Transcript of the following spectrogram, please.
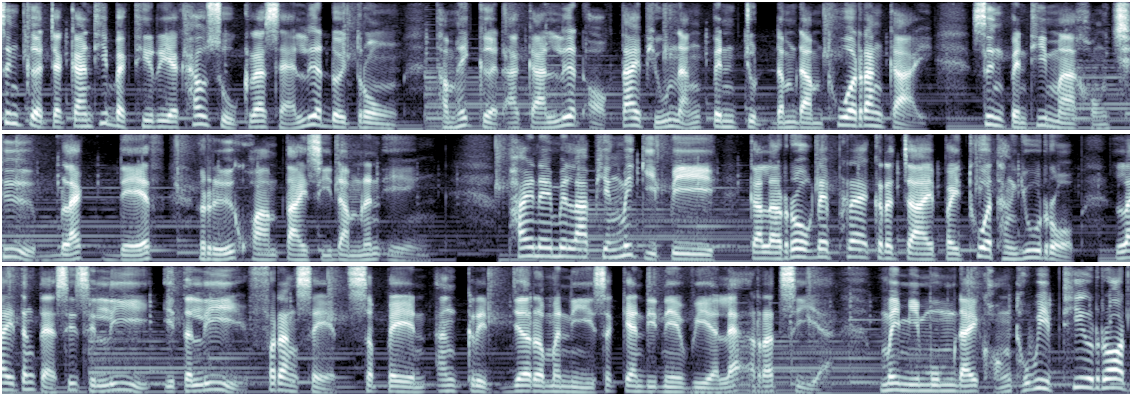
ซึ่งเกิดจากการที่แบคทีเรียเข้าสู่กระแสเลือดโดยตรงทำให้เกิดอาการเลือดออกใต้ผิวหนังเป็นจุดดำๆทั่วร่างกาย ซึ่งเป็นที่มาของชื่อ Black Death หรือความตายสีดำนั่นเอง ภายในเวลาเพียงไม่กี่ปี กาลาโรคได้แพร่กระจายไปทั่วทั้งยุโรป ไล่ตั้งแต่ซิซิลี อิตาลี ฝรั่งเศส สเปน อังกฤษ เยอรมนี สแกนดิเนเวีย และรัสเซีย ไม่มีมุมใดของทวีปที่รอด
